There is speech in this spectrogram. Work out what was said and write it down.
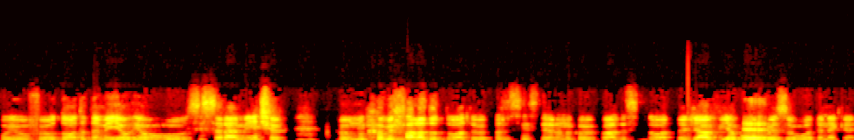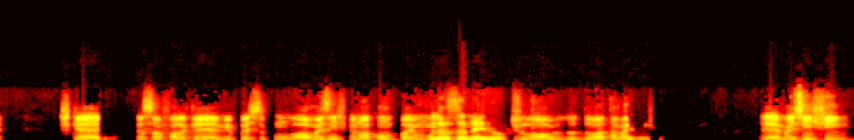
foi o, foi o Dota também. Eu, eu, sinceramente, eu nunca ouvi falar do Dota, eu vou ser sincero, eu nunca ouvi falar desse Dota, já vi alguma É, coisa ou outra, né, que é Acho que é, o pessoal fala que é meio parecido com LoL, mas enfim, eu não acompanho muito eu também não. de LoL, do Dota, mas, é, mas enfim,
